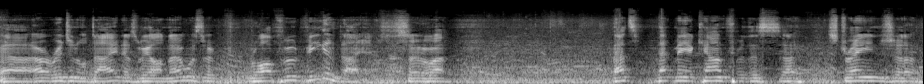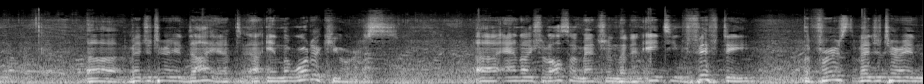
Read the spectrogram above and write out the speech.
uh, our original diet, as we all know, was a raw food vegan diet. So uh, that's that may account for this uh, strange uh, vegetarian diet in the water cures. and I should also mention that in 1850, the first vegetarian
